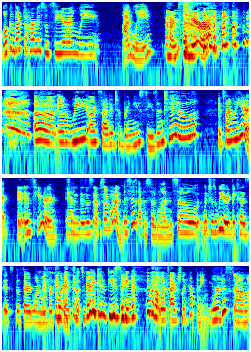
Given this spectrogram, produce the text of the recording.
Welcome back to Harvest with Sierra and Lee. I'm Lee. I'm Sierra. um, and we are excited to bring you season two. It's finally here. it is here, and So- this is episode one. This is episode one, so which is weird because it's the third one we've recorded, so it's very confusing about what's actually happening. We're just, um,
